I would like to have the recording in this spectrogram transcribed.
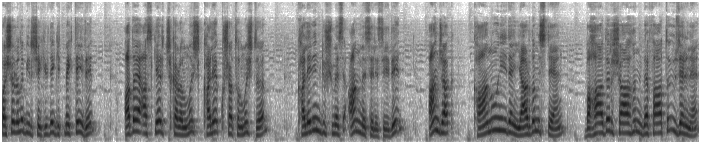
başarılı bir şekilde gitmekteydi. Adaya asker çıkarılmış, kale kuşatılmıştı. Kalenin düşmesi an meselesiydi. Ancak Kanuni'den yardım isteyen Bahadır Şah'ın vefatı üzerine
